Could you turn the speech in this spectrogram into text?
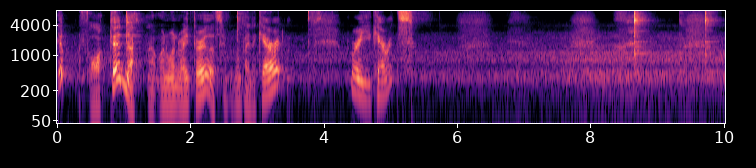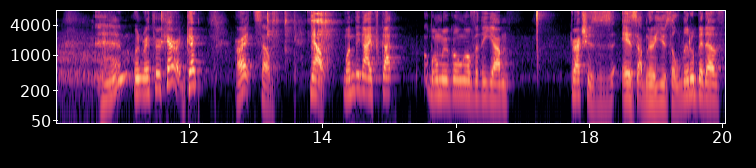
yep, forked in. That one went right through. Let's see if we can find a carrot. Where are you, carrots? And went right through a carrot. Good. All right, so now, one thing I forgot when we were going over the um, directions is, is I'm going to use a little bit of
